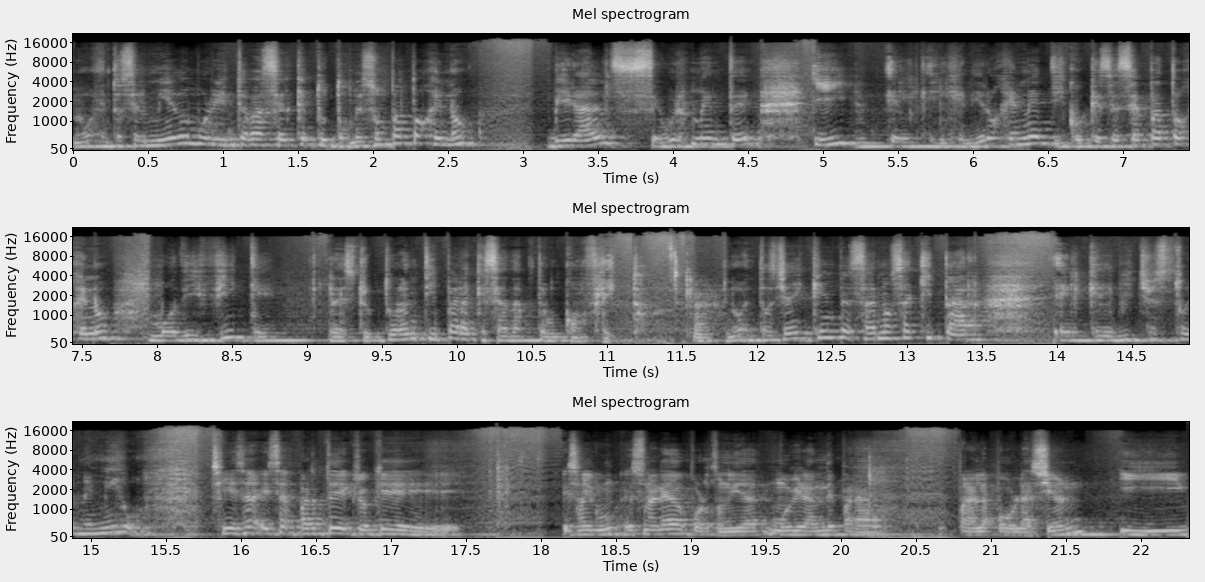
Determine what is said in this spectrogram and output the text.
¿No? Entonces el miedo a morirte va a hacer que tú tomes un patógeno viral seguramente y el ingeniero genético, que es ese patógeno, modifique la estructura en ti para que se adapte a un conflicto. Claro. ¿no? Entonces ya hay que empezarnos a quitar el que el bicho es tu enemigo. Sí, esa, esa parte creo que es, algún, es un área de oportunidad muy grande para, para la población y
